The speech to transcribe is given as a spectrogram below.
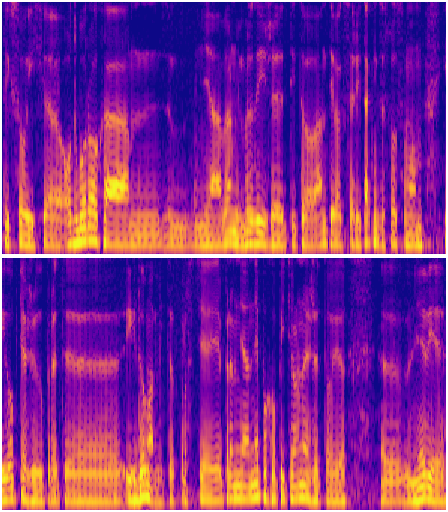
tých svojich odboroch a mňa veľmi mrzí, že títo antivaxery takýmto spôsobom ich obťažujú pred ich domami. To proste je pre mňa nepochopiteľné, že to je, nevie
